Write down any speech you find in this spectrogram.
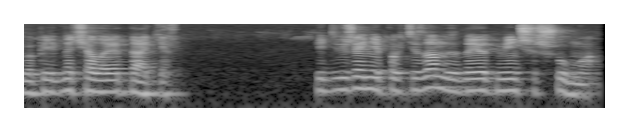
Типа перед началом атаки. Передвижение партизан издает меньше шума.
